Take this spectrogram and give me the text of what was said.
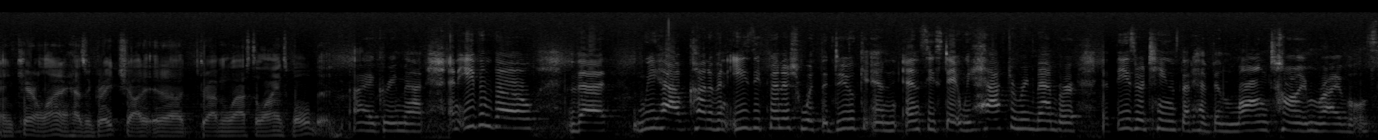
And Carolina has a great shot at uh, grabbing the last Alliance Bowl bid. I agree, Matt. And even though that we have kind of an easy finish with the Duke and NC State, we have to remember that these are teams that have been long-time rivals.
